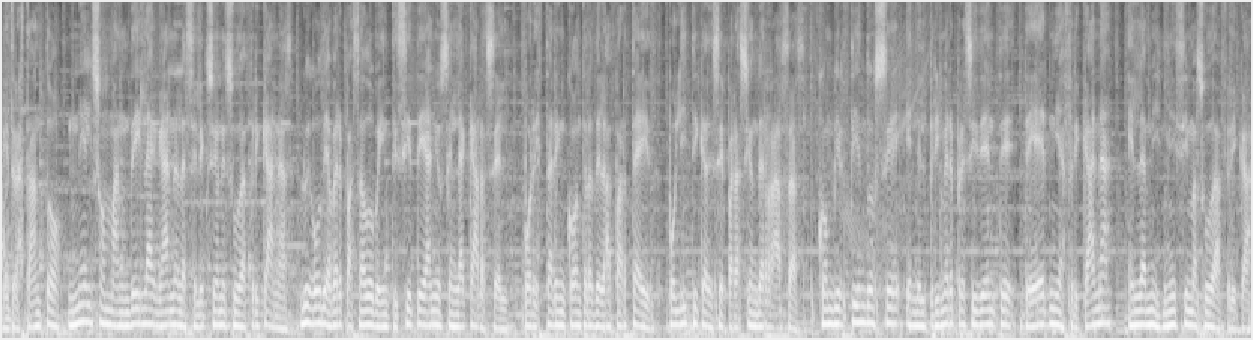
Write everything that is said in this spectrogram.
Mientras tanto, Nelson Mandela gana las elecciones sudafricanas luego de haber pasado 27 años en la cárcel por estar en contra del apartheid, política de separación de razas, convirtiéndose en el primer presidente de etnia africana en la mismísima Sudáfrica.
